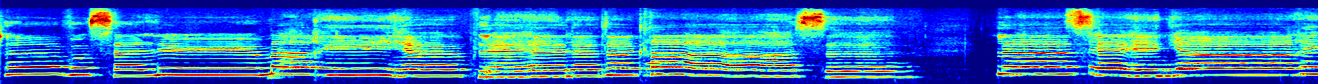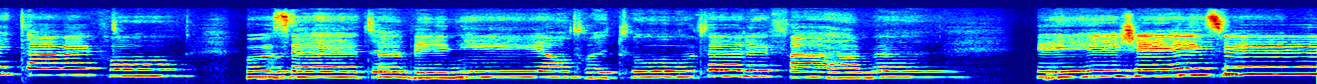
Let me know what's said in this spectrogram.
Je vous salue Marie, pleine de grâce. Le Seigneur est avec vous. Vous êtes bénie entre toutes les femmes. Et Jésus,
